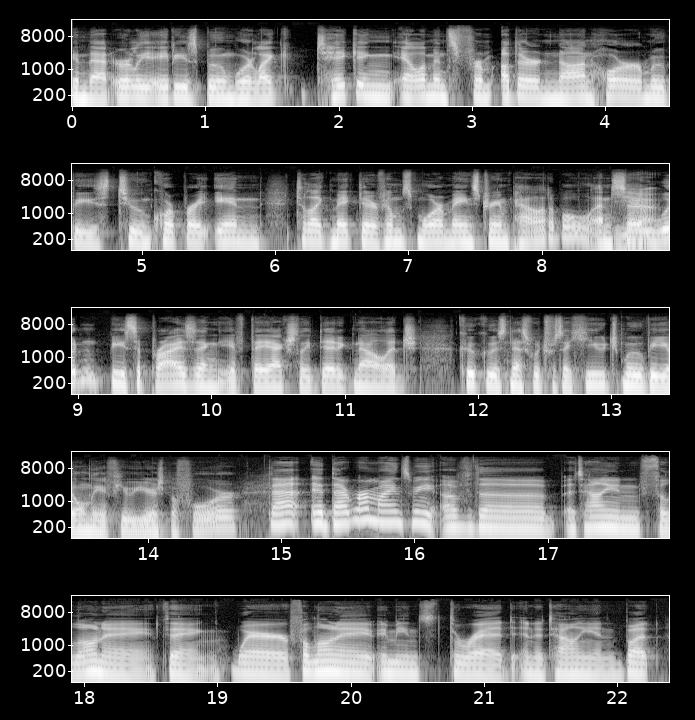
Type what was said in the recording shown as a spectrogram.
in that early 80s boom were like taking elements from other non-horror movies to incorporate in to like make their films more mainstream palatable and so Yeah. it wouldn't be surprising if they actually did acknowledge cuckoo's nest which was a huge movie only a few years before That it, that reminds me of the Italian filone thing, where filone it means thread in Italian, but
